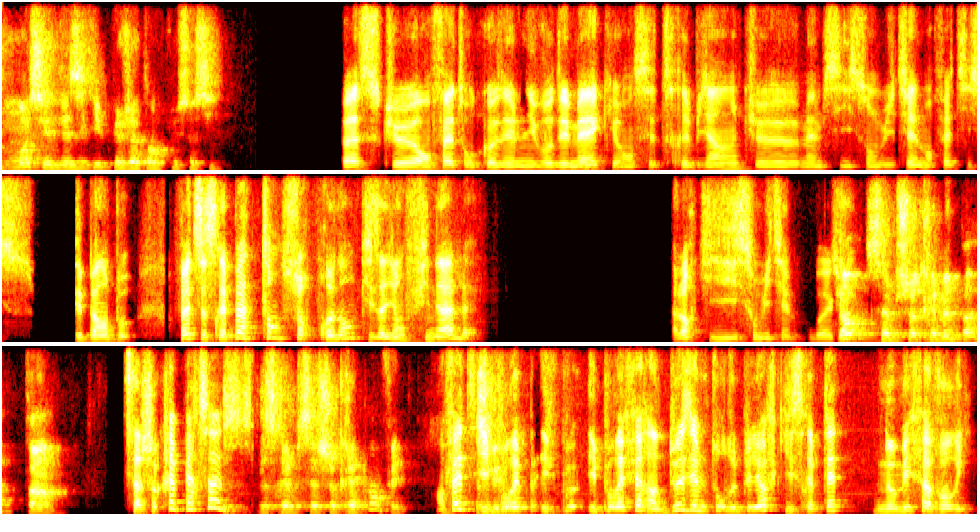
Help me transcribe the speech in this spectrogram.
Moi, c'est une des équipes que j'attends le plus aussi. Parce que en fait, on connaît le niveau des mecs et on sait très bien que même s'ils sont huitièmes, en fait, ils... c'est pas un peu. En fait, ce serait pas tant surprenant qu'ils aillent en finale alors qu'ils sont huitièmes. Ouais, Non, ça me choquerait même pas. Enfin, Ça choquerait personne. ça, serait, ça choquerait pas en fait. En fait, ils que- pourraient, ils, ils pourraient faire un deuxième tour de playoff qui serait peut-être nommé favori.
